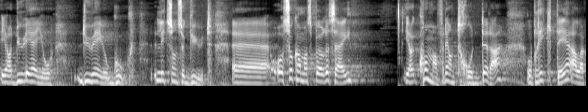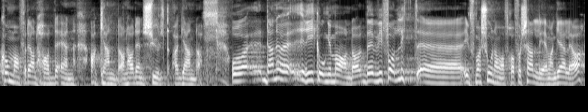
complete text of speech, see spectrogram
ja, du er jo, du er jo god. Litt sånn som Gud. Eh, og så kan man spørre seg ja, Kom han fordi han trodde det oppriktig, eller kom han fordi han hadde en agenda? Han hadde en skjult agenda. Og Denne rike unge mannen, da, vi får litt eh, informasjon om ham fra forskjellige evangelier.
